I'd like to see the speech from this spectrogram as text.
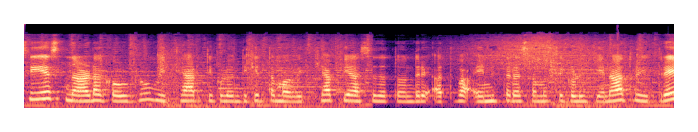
ಸಿಎಸ್ ನಾಡಗೌಡರು ವಿದ್ಯಾರ್ಥಿಗಳೊಂದಿಗೆ ತಮ್ಮ ವಿದ್ಯಾಭ್ಯಾಸದ ತೊಂದರೆ ಅಥವಾ ಇನ್ನಿತರ ಸಮಸ್ಯೆಗಳು ಏನಾದರೂ ಇದ್ರೆ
